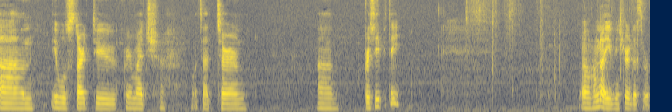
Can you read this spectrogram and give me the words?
um, it will start to pretty much, what's that term? Um, precipitate? Well, I'm not even sure that's a...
